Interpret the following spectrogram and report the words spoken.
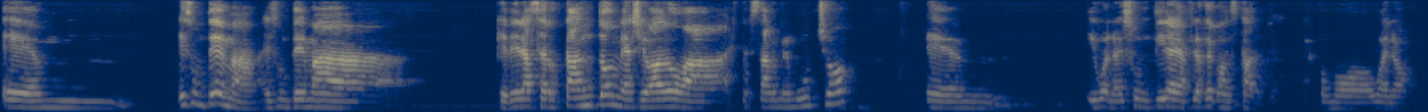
Em, es un tema, es un tema, querer hacer tanto me ha llevado a estresarme mucho em, y bueno, es un tira y afloje constante. Es como, bueno,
